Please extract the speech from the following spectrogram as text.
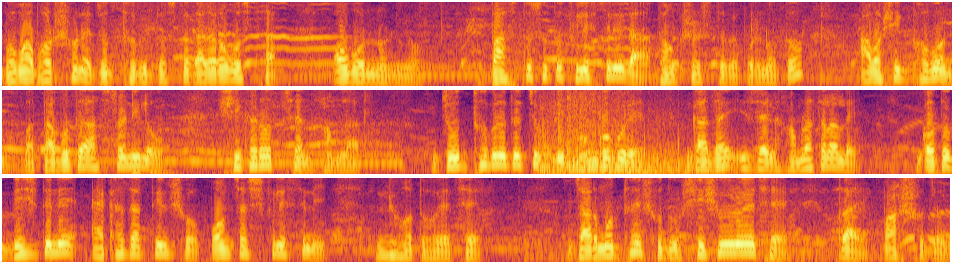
বোমা বর্ষণে যুদ্ধবিধ্বস্ত গাজার অবস্থা অবর্ণনীয়। বাস্তুচ্যুত ফিলিস্তিনিরা ধ্বংসস্তূপে পরিণত। আবাসিক ভবন বা তাঁবুতে আশ্রয় নিলেও শিকার হচ্ছেন হামলার। যুদ্ধবিরতি চুক্তি ভঙ্গ করে গাজায় ইসরায়েল হামলা চালালে গত বিশ দিনে এক হাজার তিনশো পঞ্চাশ ফিলিস্তিনি নিহত হয়েছে। যার মধ্যে শুধু শিশুই রয়েছে, প্রায় পাঁচশো জন।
